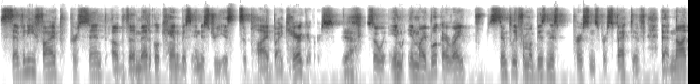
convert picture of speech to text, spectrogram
75% of the medical cannabis industry is supplied by caregivers. Yeah. So in in my book I write simply from a business person's perspective that not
